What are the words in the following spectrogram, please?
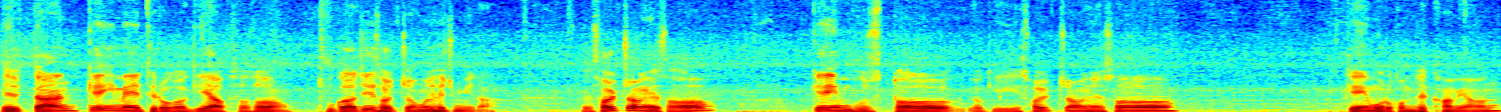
일단 게임에 들어가기에 앞서서 두 가지 설정을 해줍니다. 그 설정에서 게임 부스터 여기 설정에서 게임으로 검색하면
